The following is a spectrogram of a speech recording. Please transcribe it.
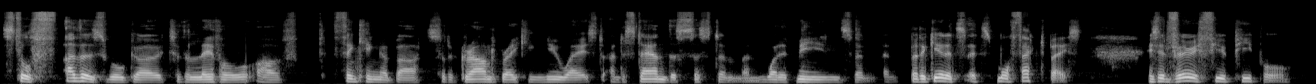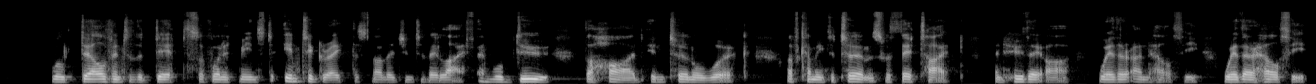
Still, f- others will go to the level of thinking about sort of groundbreaking new ways to understand the system and what it means. And, and but again, it's it's more fact based. He said very few people will delve into the depths of what it means to integrate this knowledge into their life and will do the hard internal work of coming to terms with their type and who they are, where they're unhealthy, where they're healthy,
